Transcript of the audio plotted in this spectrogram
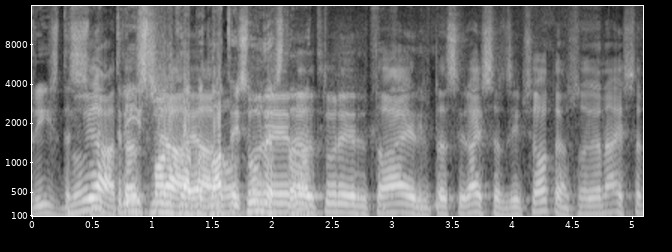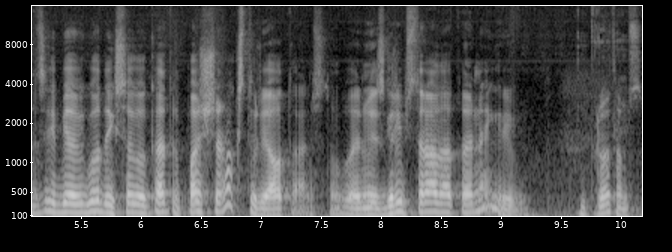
30, nu, jā, tas, manuprāt, jā, jā, Latvijas nu, universitāte. Tur ir, tur ir, ir, tas ir aizsardzības jautājums. Nu, gan aizsardzība ir godīgi sakot, katra paša rakstura jautājums. Nu, vai nu es gribu strādāt vai negribu. Protams.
